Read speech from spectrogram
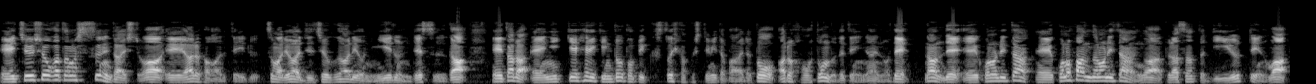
えー、抽象型の指数に対しては、え、アルファが出ている。つまりは実力があるように見えるんですが、え、ただ、え、日経平均とトピックスと比較してみた場合だと、アルファほとんど出ていないので、なんで、えー、このリターン、え、このファンドのリターンがプラスだった理由っていうのは、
